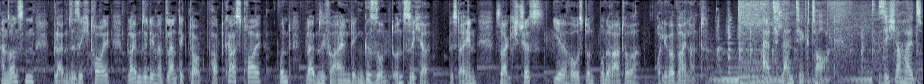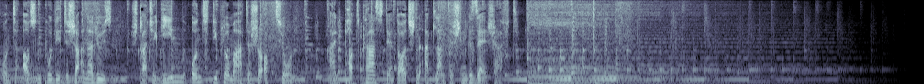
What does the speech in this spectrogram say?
Ansonsten bleiben Sie sich treu, bleiben Sie dem Atlantic Talk Podcast treu und bleiben Sie vor allen Dingen gesund und sicher. Bis dahin sage ich Tschüss, Ihr Host und Moderator Oliver Weiland. Atlantic Talk. Sicherheits- und außenpolitische Analysen, Strategien und diplomatische Optionen. Ein Podcast der Deutschen Atlantischen Gesellschaft.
